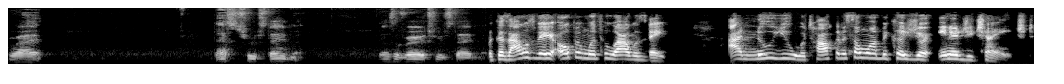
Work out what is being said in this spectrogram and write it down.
Right. That's a true statement. That's a very true statement. Because I was very open with who I was dating. I knew you were talking to someone because your energy changed.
